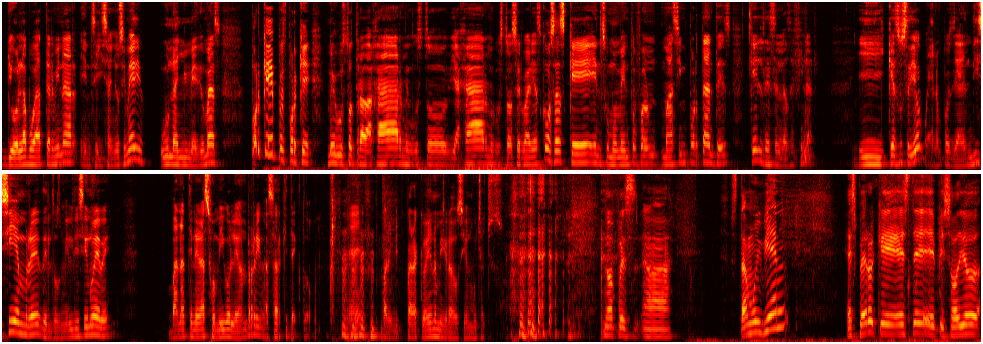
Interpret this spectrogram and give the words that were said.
yo la voy a terminar en seis años y medio, un año y medio más. ¿Por qué? Pues porque me gustó trabajar, me gustó viajar, me gustó hacer varias cosas que en su momento fueron más importantes que el desenlace final. ¿Y qué sucedió? Bueno, pues ya en diciembre del 2019 van a tener a su amigo León Rivas, arquitecto, ¿eh? para, que vayan a mi graduación, muchachos. no, pues ah, está muy bien. Espero que este episodio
